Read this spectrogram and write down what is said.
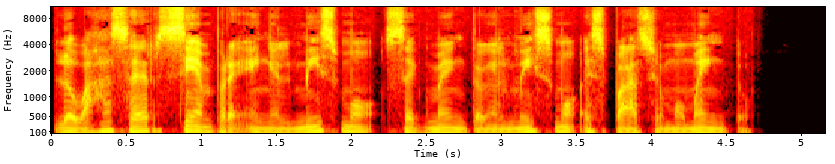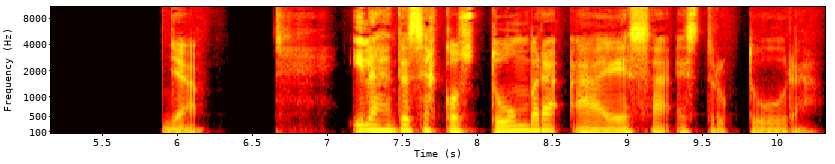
lo vas a hacer siempre en el mismo segmento, en el mismo espacio, momento. ¿Ya? Y la gente se acostumbra a esa estructura.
